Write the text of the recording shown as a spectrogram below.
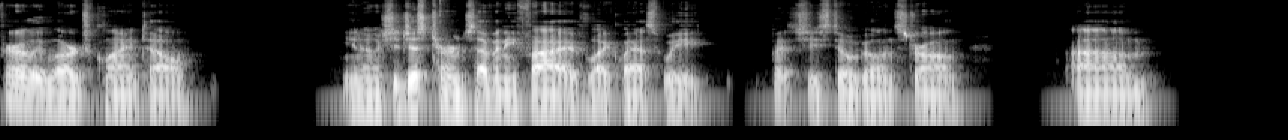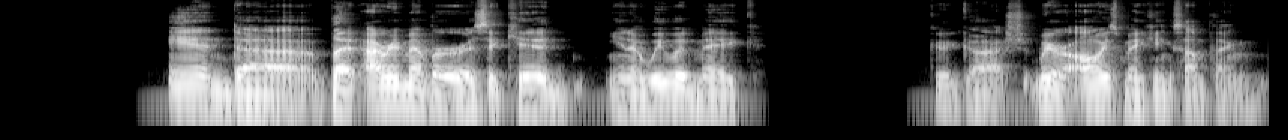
fairly large clientele. You know, she just turned 75 like last week, but she's still going strong. Um, and, uh, but I remember as a kid, you know, we would make Good gosh. We were always making something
